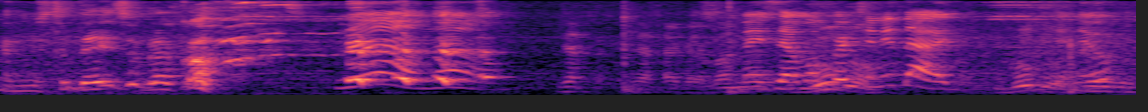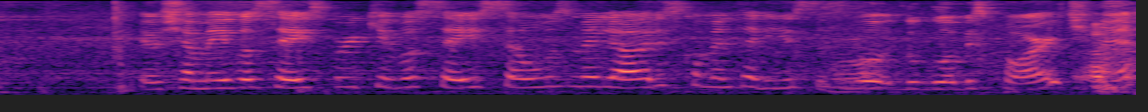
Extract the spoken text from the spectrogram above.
Eu não estudei sobre a Copa. Não, não. Já, já tá gravando? Mas é uma Google. oportunidade. Google. Entendeu? Eu chamei vocês porque vocês são os melhores comentaristas do, do Globo Esporte, né?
